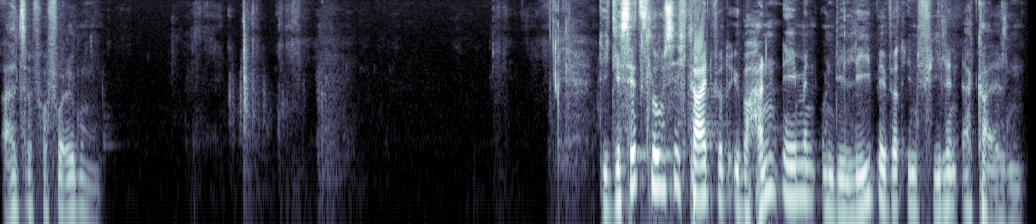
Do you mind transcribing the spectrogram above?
also Verfolgung. Die Gesetzlosigkeit wird überhand nehmen und die Liebe wird in vielen erkalten.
